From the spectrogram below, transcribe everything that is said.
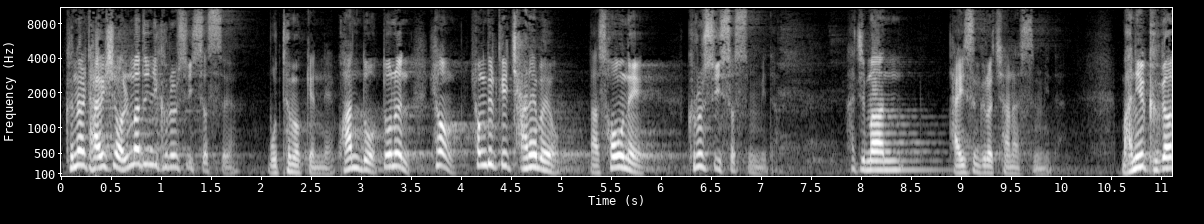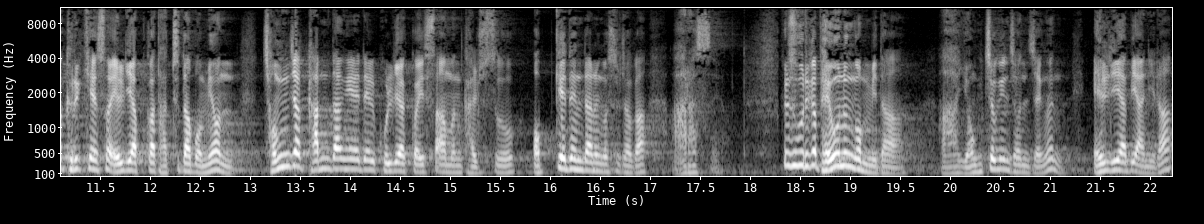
그날 다윗이 얼마든지 그럴 수 있었어요. 못 해먹겠네. 관도 또는 형, 형들끼리 잘해봐요. 나 서운해. 그럴 수 있었습니다. 하지만 다윗은 그렇지 않았습니다. 만일 그가 그렇게 해서 엘리압과 다투다 보면 정작 감당해야 될 골리앗과의 싸움은 갈 수 없게 된다는 것을 제가 알았어요. 그래서 우리가 배우는 겁니다. 아, 영적인 전쟁은 엘리압이 아니라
